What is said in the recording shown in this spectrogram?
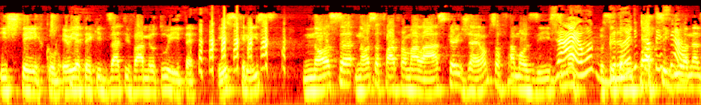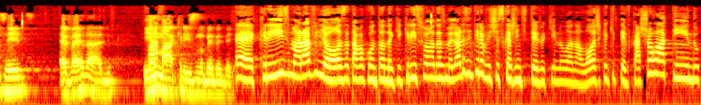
esterco, eu ia ter que desativar meu Twitter. Isso, Cris... Nossa, nossa Far From Alaska já é uma pessoa famosíssima. Já é uma Você grande pode potencial. seguir nas redes. É verdade. E amar a Cris no BBB. É, Cris maravilhosa, tava contando aqui. Cris foi uma das melhores entrevistas que a gente teve aqui no Analógica, que teve cachorro latindo,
